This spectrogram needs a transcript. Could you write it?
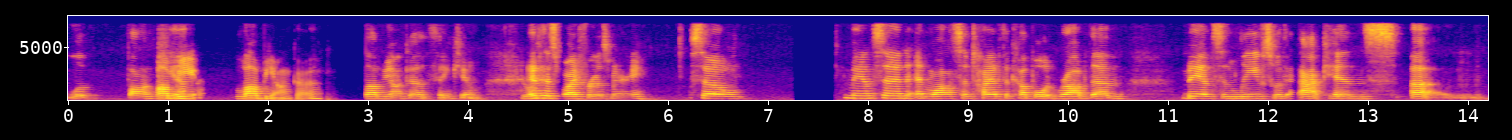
LaBianca. La Bianca. LaBianca, thank you. Sure. And his wife, Rosemary. So Manson and Watson tie up the couple and rob them. Manson leaves with Atkins. Um,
